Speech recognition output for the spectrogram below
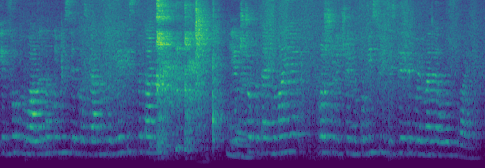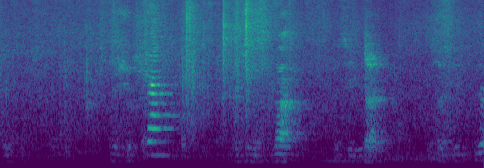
Інформували на комісії про Є якісь питання? Якщо питань немає, прошу лічильну комісію здійснити поіменне голосування. За. За. За. За.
